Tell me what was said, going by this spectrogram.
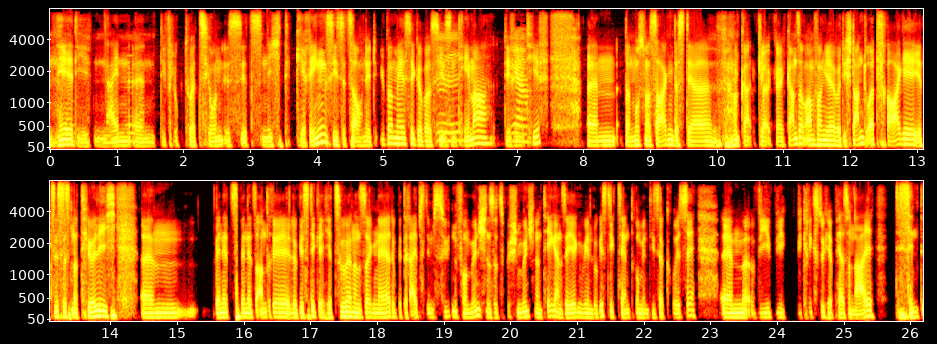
Nee, die, nein, mhm. äh, die Fluktuation ist jetzt nicht gering. Sie ist jetzt auch nicht übermäßig, aber sie mhm. ist ein mhm. Thema, definitiv. Ja. Ähm, dann muss man sagen, dass der ganz am Anfang ja über die Standortfrage, jetzt ist es natürlich ähm, wenn jetzt, wenn jetzt andere Logistiker hier zuhören und sagen, naja, du betreibst im Süden von München, so zwischen München und Tegernsee irgendwie ein Logistikzentrum in dieser Größe, ähm, wie, wie, wie kriegst du hier Personal? Das sind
